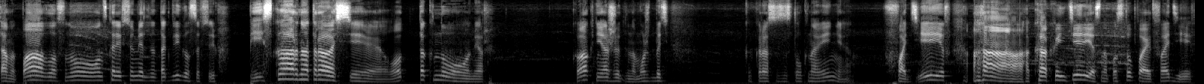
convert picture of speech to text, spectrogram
Там и Павлов, но он, скорее всего, медленно так двигался все. Пейскар на трассе! Вот так номер. Как неожиданно. Может быть, как раз из-за столкновения? Фадеев. А, как интересно поступает Фадеев.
